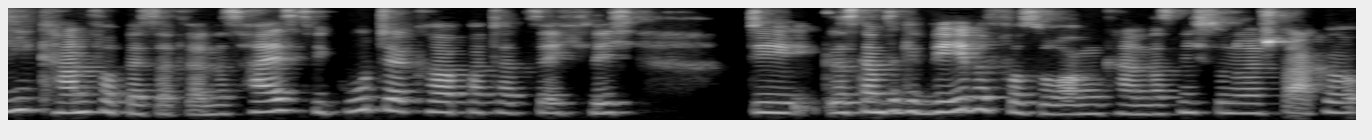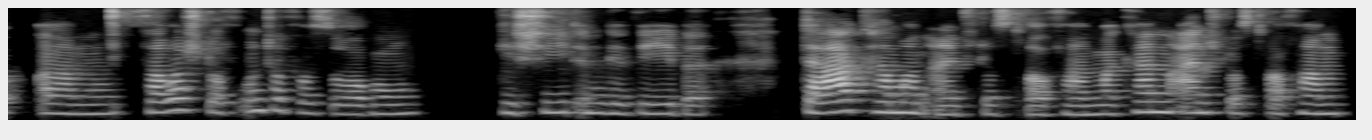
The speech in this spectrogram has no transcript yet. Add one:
die kann verbessert werden. Das heißt, wie gut der Körper tatsächlich die, das ganze Gewebe versorgen kann, dass nicht so eine starke ähm, Sauerstoffunterversorgung geschieht im Gewebe. Da kann man Einfluss drauf haben. Man kann Einfluss drauf haben,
